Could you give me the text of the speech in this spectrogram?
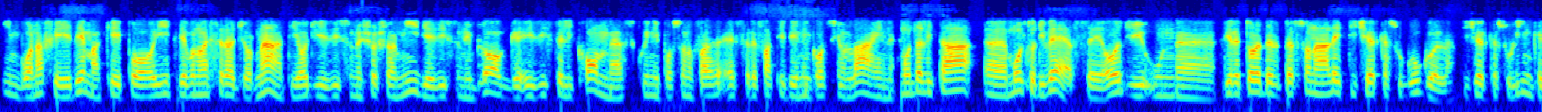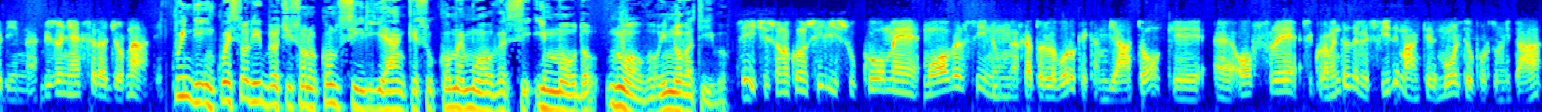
in buona fede, ma che poi devono essere aggiornati. Oggi esistono i social media, esistono i blog, esiste l'e-commerce, quindi possono fa- essere fatti dei negozi online, modalità eh, molto diverse. Oggi un eh, direttore del personale ti cerca su Google, ti cerca su LinkedIn, bisogna essere aggiornati. Quindi in questo libro ci sono consigli anche su come muoversi in modo nuovo, innovativo. Sì, ci sono consigli su come muoversi in un mercato del lavoro che è cambiato, che eh, offre sicuramente delle sfide ma anche molte opportunità,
